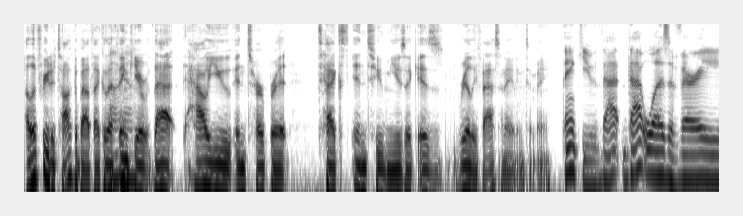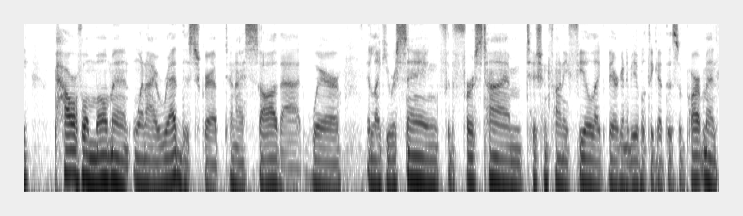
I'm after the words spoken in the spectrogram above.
I'd love for you to talk about that because I oh, think yeah. you're that how you interpret text into music is really fascinating to me. Thank you. That that was a very powerful moment when I read the script and I saw that where like you were saying for the first time Tish and Fonny feel like they're going to be able to get this apartment.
